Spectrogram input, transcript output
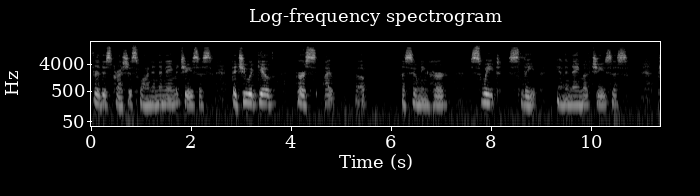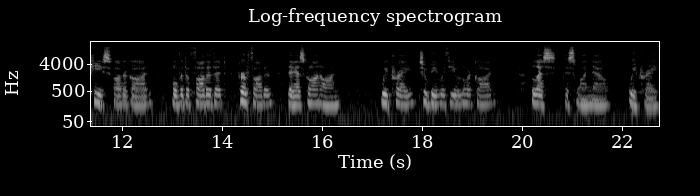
for this precious one in the name of Jesus that you would give her, I, uh, assuming her, sweet sleep in the name of Jesus. Peace, Father God, over the father that, her father that has gone on. We pray to be with you, Lord God. Bless this one now, we pray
